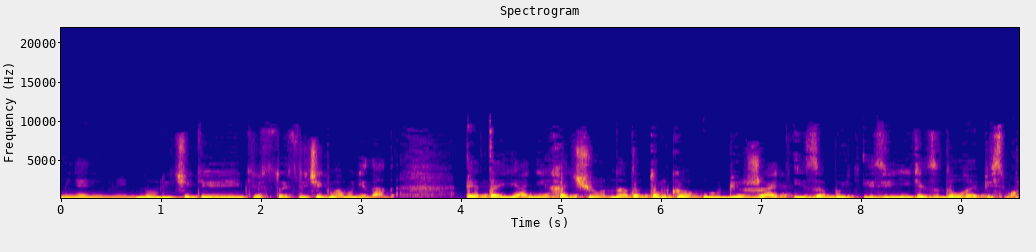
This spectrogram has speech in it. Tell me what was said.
меня не, ну, лечить ее не интересует. То есть лечить маму не надо. Это я не хочу. Надо только убежать и забыть. Извините за долгое письмо.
